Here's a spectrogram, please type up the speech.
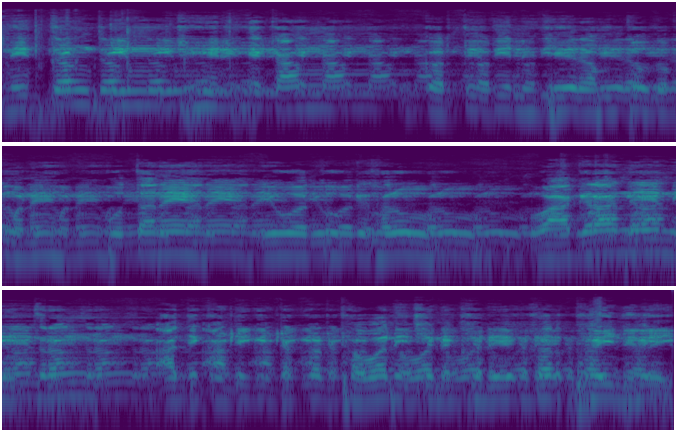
નેત્રંગ ટીમ જે રીતે કામ કરતી હતી જે રમતો હતો મને પોતાને એવું હતું કે ખરું વાગરા ને નિતરંગ આજે કાંટી ટક્કર થવાની છે ને ખરેખર થઈ જ ગઈ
